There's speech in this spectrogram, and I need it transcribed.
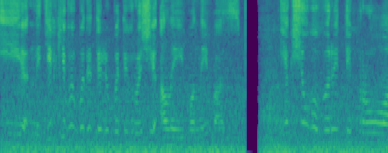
і не тільки ви будете любити гроші, але й вони вас. Якщо говорити про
